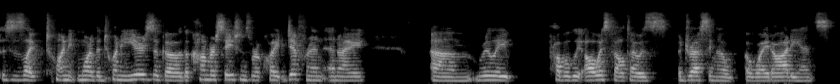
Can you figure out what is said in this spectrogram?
this is like 20 more than 20 years ago the conversations were quite different and i um, really probably always felt i was addressing a, a white audience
